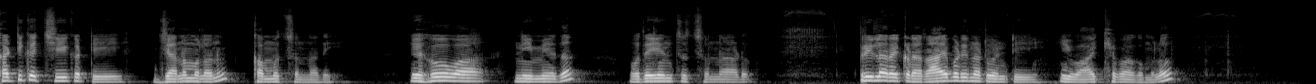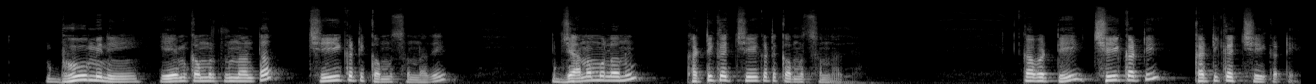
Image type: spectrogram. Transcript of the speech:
కటిక చీకటి జనములను కమ్ముచున్నది. ఎహోవా నీ మీద ఉదయించుచున్నాడు. ప్రిల్లర్ ఇక్కడ రాయబడినటువంటి ఈ వాక్య భాగంలో భూమిని ఏం కమ్ముతుందంట? చీకటి కమ్ముతున్నది జనములను కటిక చీకటి కమ్ముచున్నది. కాబట్టి చీకటి కటిక చీకటి.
